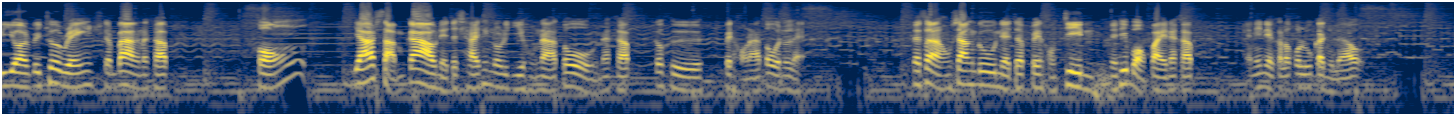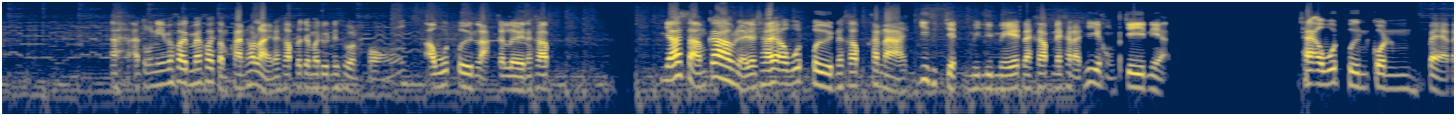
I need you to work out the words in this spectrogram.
Beyond Virtual Range กันบ้างนะครับ ของยาร์ด39 เนี่ยจะใช้เทคโนโลยีของ NATO นะครับ ก็คือเป็นของ NATO นั่นแหละ ในส่วนของชางดูเนี่ยจะเป็นของจีนอย่างที่บอกไปนะครับ อันนี้เนี่ยเราก็รู้กันอยู่แล้วอะอันตรงนี้ไม่ค่อยไม่ค่อยสำคัญเท่าไหร่นะครับ เราจะมาดูในส่วนของอาวุธปืนหลักกันเลยนะครับยาร์ด39 เนี่ยจะใช้อาวุธปืนนะครับขนาด 27มิลลิเมตรนะครับ ในขณะที่ของจีนเนี่ย ใช้อาวุธปืนกลแบบ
